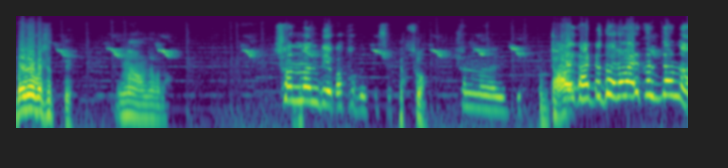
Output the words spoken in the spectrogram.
বাইরে বাসার থেকে। না আমি যাব না। সম্মান দিয়ে কথা বলতেছে। দেখছ? সম্মান দিয়ে। ঘাটটা ধরে বাইর করে দাও না।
